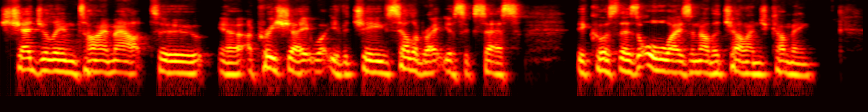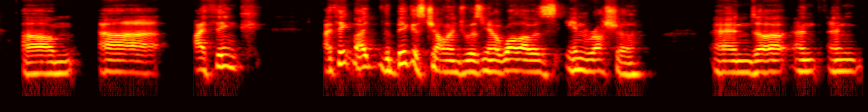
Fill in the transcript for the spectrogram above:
schedule in time out to you know, appreciate what you've achieved, celebrate your success, because there's always another challenge coming. Um, uh, I think I think my the biggest challenge was you know while I was in Russia, and uh, and and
